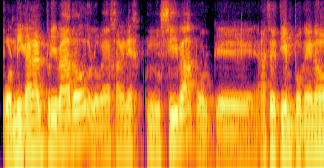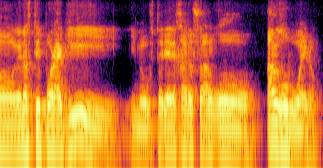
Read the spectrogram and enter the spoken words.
por mi canal privado. Lo voy a dejar en exclusiva porque hace tiempo que no, estoy por aquí y, y, me gustaría dejaros algo, algo bueno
